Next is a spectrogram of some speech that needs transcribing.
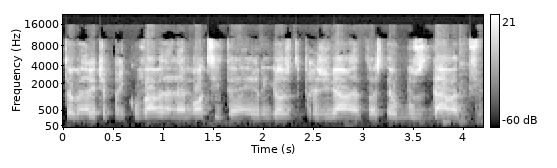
той го нарича приковаване на емоциите религиозното преживяване, т.е. те обоздават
